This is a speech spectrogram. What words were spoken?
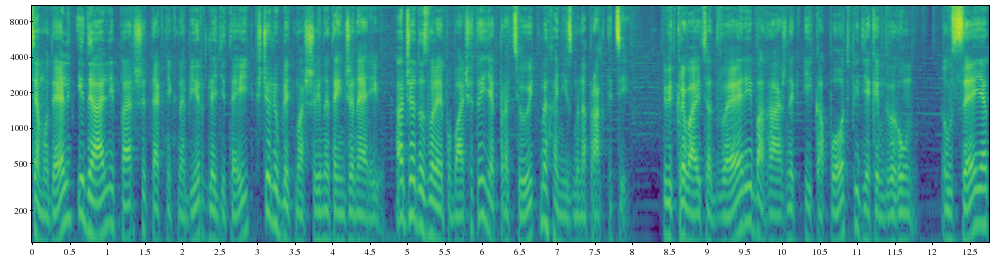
Ця модель ідеальний перший технік набір для дітей, що люблять машини та інженерію, адже дозволяє побачити, як працюють механізми на практиці. Відкриваються двері, багажник і капот, під яким двигун. Все як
